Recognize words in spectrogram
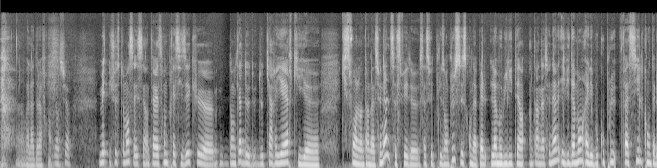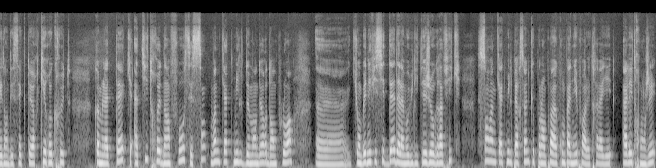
voilà de la France. Bien sûr. Mais justement, c'est intéressant de préciser que euh, dans le cadre de, carrières qui, euh, qui se font à l'international, ça, se fait de- ça se fait de plus en plus, c'est ce qu'on appelle la mobilité in- internationale. Évidemment, elle est beaucoup plus facile quand elle est dans des secteurs qui recrutent comme la tech. À titre d'info, c'est 124 000 demandeurs d'emploi euh, qui ont bénéficié d'aide à la mobilité géographique. 124 000 personnes que Pôle emploi a accompagnées pour aller travailler à l'étranger.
